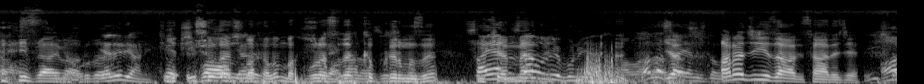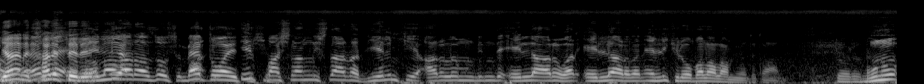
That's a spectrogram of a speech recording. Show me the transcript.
ya? İbrahim abi. Gelir yani. Şuradan bakalım bak burası da kıpkırmızı. Sayenizde Mükemmel oluyor bunu ya. Vallahi Ya, sayenizde oluyor. Aracıyız abi sadece. Abi Yani ben de kaliteli. Allah razı olsun. Ben dua etmişim. İlk başlangıçlarda diyelim ki arılığımın birinde 50 arı var. 50 arıdan 50 kilo bal alamıyorduk abi. Doğru. Bunu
